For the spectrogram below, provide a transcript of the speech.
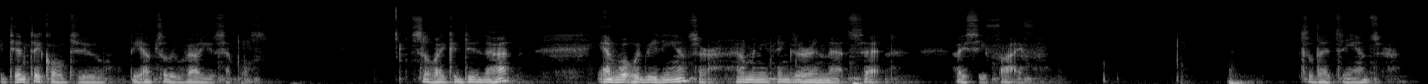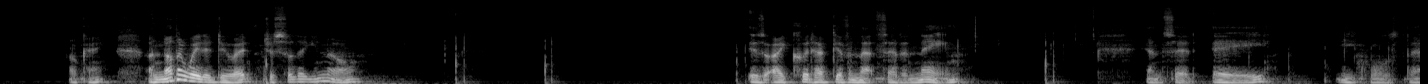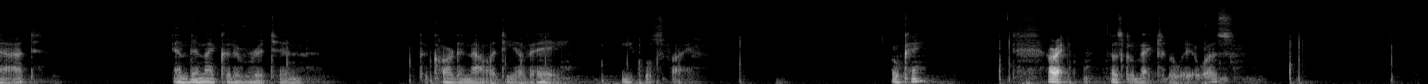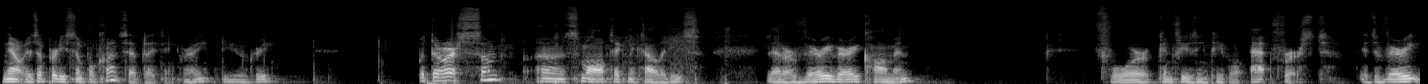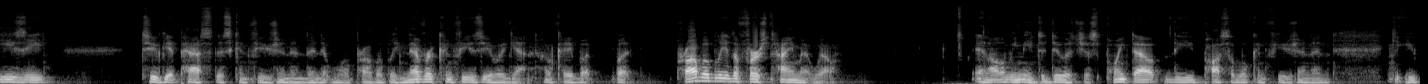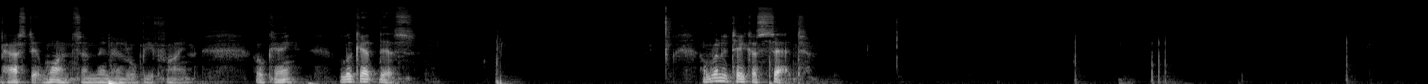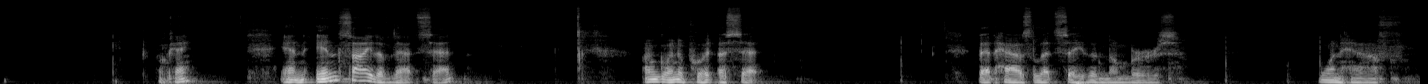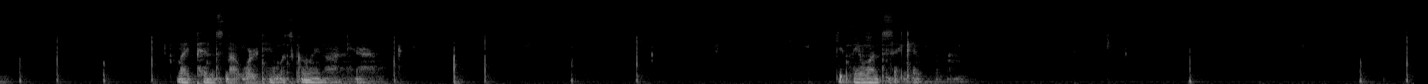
identical to the absolute value symbols. So I could do that. And what would be the answer? How many things are in that set? I see five. So that's the answer. Okay. Another way to do it, just so that you know, is I could have given that set a name and said A equals that, and then I could have written the cardinality of A equals 5. Okay? All right, let's go back to the way it was. Now, it's a pretty simple concept, I think, right? Do you agree? But there are some uh, small technicalities that are very, very common for confusing people at first. It's very easy to get past this confusion and then it will probably never confuse you again. Okay, but but probably the first time it will. And all we need to do is just point out the possible confusion and get you past it once and then it'll be fine. Okay? Look at this. I'm going to take a set Okay? And inside of that set, I'm going to put a set that has, let's say, the numbers 1 half. My pen's not working. What's going on here? Give me one second.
